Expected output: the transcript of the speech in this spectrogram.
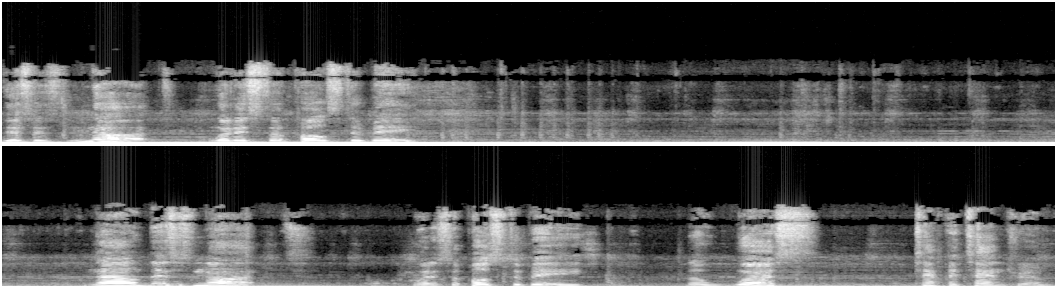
This is not what it's supposed to be. Now, this is not what it's supposed to be. The worst temper tantrum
